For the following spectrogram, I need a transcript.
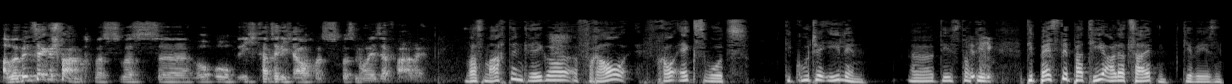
Aber bin sehr gespannt, was, was äh, ob ich tatsächlich auch was, was Neues erfahre. Was macht denn Gregor Frau, Frau Exwoods, die gute Elin? Äh, die ist doch die, die beste Partie aller Zeiten gewesen.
